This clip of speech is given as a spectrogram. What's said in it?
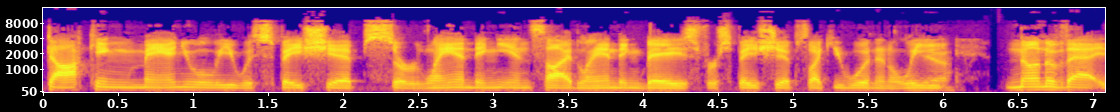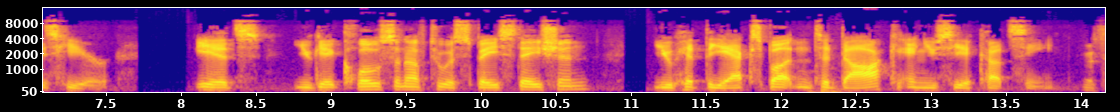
docking manually with spaceships or landing inside landing bays for spaceships like you would in Elite. Yeah. None of that is here. It's you get close enough to a space station, you hit the X button to dock, and you see a cutscene Let's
